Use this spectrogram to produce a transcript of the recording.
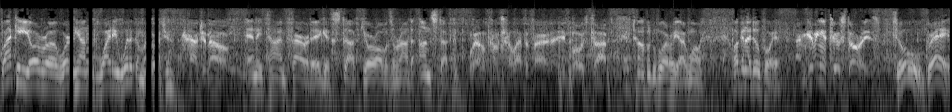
Blackie, you're uh, working on Whitey Whittaker, aren't you? How'd you know? Anytime Faraday gets stuck, you're always around to unstuck him. Well, don't tell that to Faraday. He blows top. Don't worry, I won't. What can I do for you? I'm giving you two stories. Two, great.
